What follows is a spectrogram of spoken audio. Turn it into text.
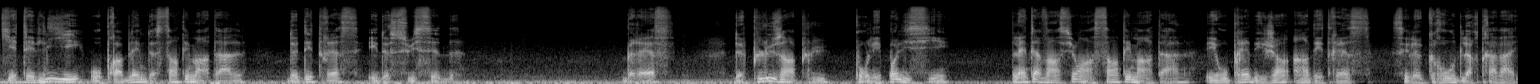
qui étaient liés aux problèmes de santé mentale de détresse et de suicide. Bref, de plus en plus, pour les policiers, l'intervention en santé mentale et auprès des gens en détresse, c'est le gros de leur travail.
